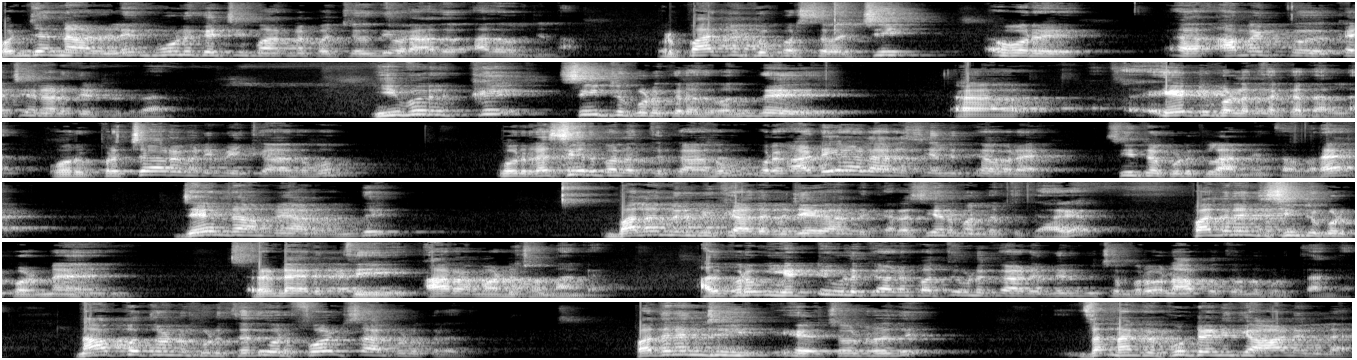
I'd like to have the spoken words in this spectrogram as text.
கொஞ்ச நாள்ல மூணு கட்சி மாறின பச்சவந்தி ஒரு ஆத ஆதவர்ஜுனா. ஒரு பார்ட்டி கூப்பர்ஸை வச்சு ஒரு அமைப்பு கட்சியை நடத்திட்டு இருக்கிறார். இவருக்கு சீட்டு கொடுக்கறது வந்து ஏற்றுக்கொள்ளத்தக்கதல்ல. ஒரு பிரச்சார வலிமைக்காகவும் ஒரு ரசிகர் பலத்துக்காகவும் ஒரு அடையாள அரசியலுக்கு அவரை சீட்டை கொடுக்கலாமே தவிர ஜெயலலிதாமையார் வந்து பலம் நிரூபிக்காத விஜயகாந்துக்கு ரசிகர் மன்றத்துக்காக பதினஞ்சு சீட்டு கொடுப்போம்னு ரெண்டாயிரத்தி ஆறாம் ஆண்டு சொன்னாங்க. அது பிறகு எட்டு விழுக்காடு பத்து விழுக்காடு நிரூபித்த பிறகு நாற்பத்தொன்று கொடுத்தாங்க. நாற்பத்தொன்று கொடுத்தது ஒரு ஃபோல்ஸாக கொடுக்கறது. பதினஞ்சு சொல்கிறது நாங்கள் கூட்டணிக்கு ஆள் இல்லை.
